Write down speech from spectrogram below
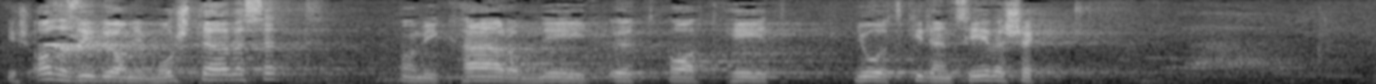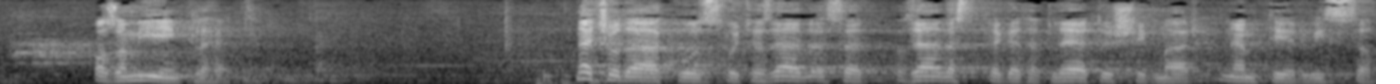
És az az idő, ami most elveszett, amíg 3, 4, 5, 6, 7, 8, 9 évesek, az a miénk lehet. Ne csodálkozz, hogy az, elveszett, az elvesztegetett lehetőség már nem tér vissza.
